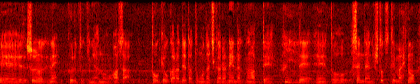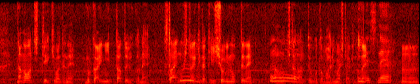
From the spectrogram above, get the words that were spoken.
えーそういうのでね来る時にあの朝東京から出た友達から連絡があってはいはい。で、えー、と仙台の一つ手前の 長町っていう駅までね迎えに行ったというかね最後一駅だけ一緒に乗ってね、うん。あの来たなんていうこともありましたけどいいね。ですね。うん、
